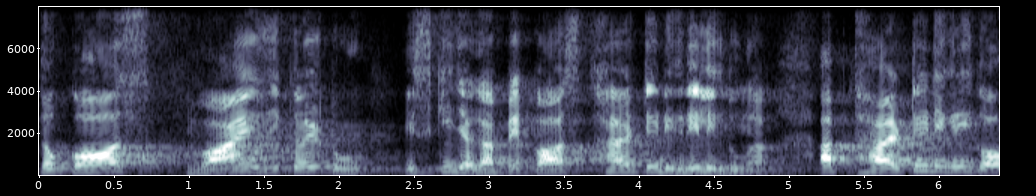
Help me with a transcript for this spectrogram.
तो cos y is equal to इसकी जगह पे कॉस 30 डिग्री लिख दूँगा। अब 30 डिग्री को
